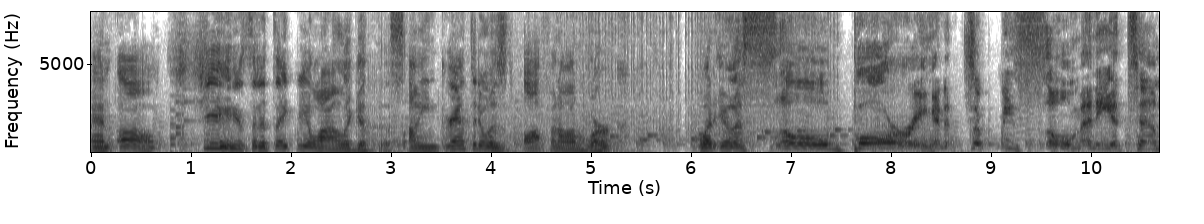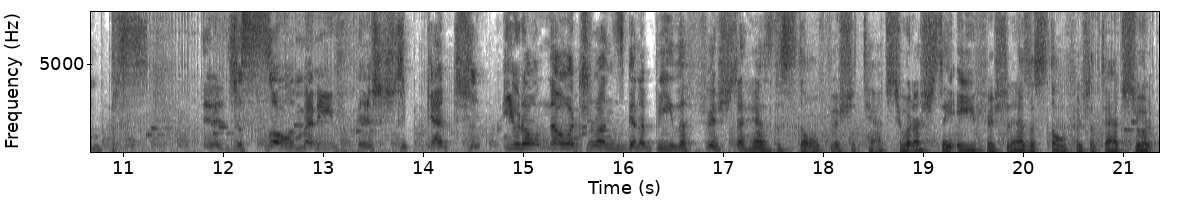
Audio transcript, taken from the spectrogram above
And oh, jeez, did it take me a while to get this. I mean, granted it was off and on work, but it was so boring and it took me so many attempts. And it's just so many fish to catch. You don't know which one's gonna be the fish that has the stowfish attached to it. I should say a fish that has a stowfish attached to it.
